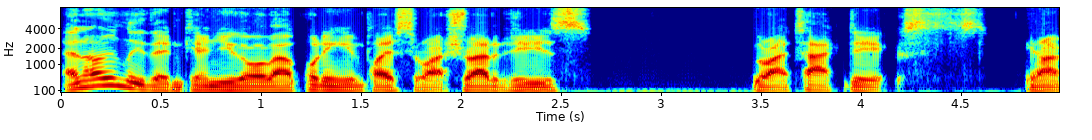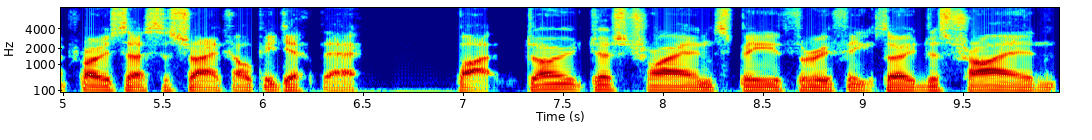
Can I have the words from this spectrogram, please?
and only then, can you go about putting in place the right strategies, the right tactics, the right processes to try and help you get there. But don't just try and speed through things. Don't just try and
